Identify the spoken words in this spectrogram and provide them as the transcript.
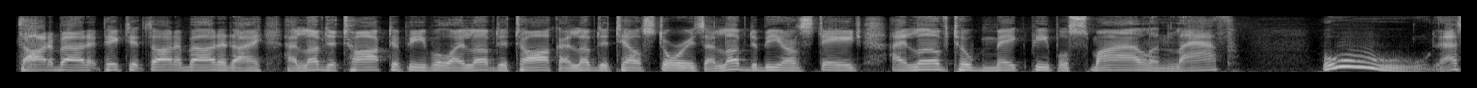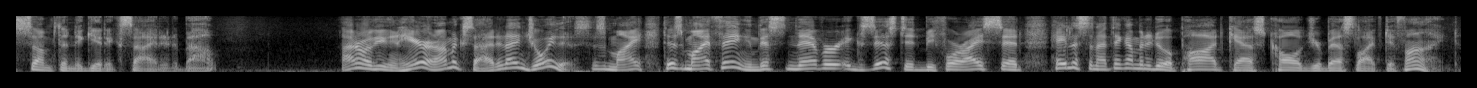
thought about it, picked it, thought about it. I, I love to talk to people. I love to talk. I love to tell stories. I love to be on stage. I love to make people smile and laugh. Ooh, that's something to get excited about. I don't know if you can hear it. I'm excited. I enjoy this. This is my this is my thing. This never existed before I said, "Hey, listen, I think I'm going to do a podcast called Your Best Life Defined."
